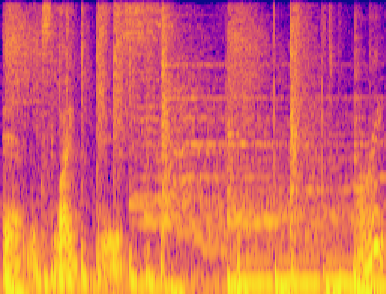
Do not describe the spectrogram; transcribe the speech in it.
that looks like this. All right.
